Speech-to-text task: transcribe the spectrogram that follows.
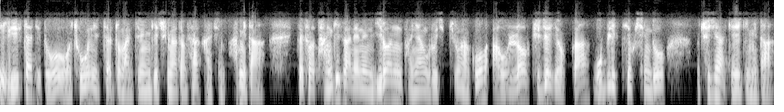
일자리도 좋은 일자리로 만드는 게 중요하다고 생각하지 합니다. 그래서 단기간에는 이런 방향으로 집중하고 아울러 규제 개혁과 모빌리티 혁신도 추진할 계획입니다.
